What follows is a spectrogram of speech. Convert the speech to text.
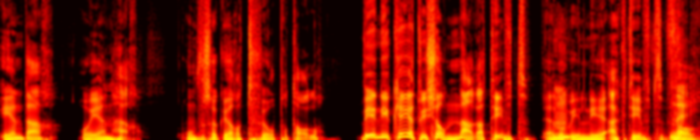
En där och en här. Hon försöker göra två portaler. Är ni okej att vi kör narrativt? Eller Mm. vill ni aktivt? För, Nej.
